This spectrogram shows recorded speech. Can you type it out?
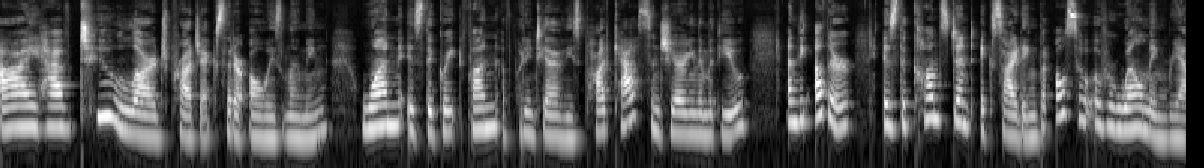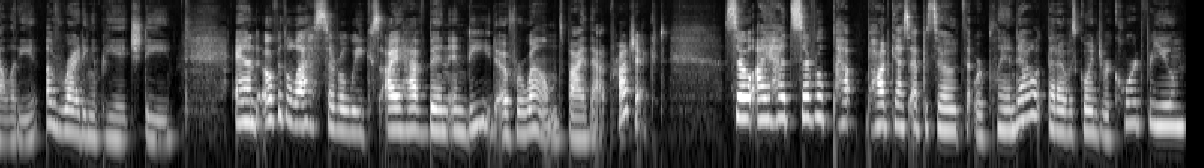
I have two large projects that are always looming. One is the great fun of putting together these podcasts and sharing them with you, and the other is the constant, exciting, but also overwhelming reality of writing a PhD. And over the last several weeks, I have been indeed overwhelmed by that project. So I had several po- podcast episodes that were planned out that I was going to record for you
